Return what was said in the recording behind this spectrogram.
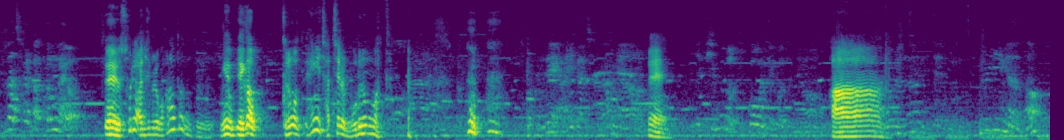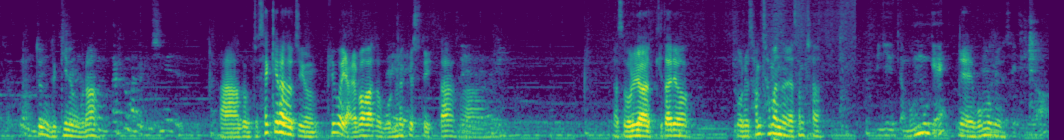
주사 잘 맞던가요? 네 소리 안 지르고 하나도 안 들려. 얘- 얘가 그런 거 행위 자체를 모르는 것 같아 네. 이제 피부도 두꺼워지거든요. 아, 그러면은 이제 좀 풀리면서 조금 좀 느끼는구나. 좀 따끔하게 좀 심해질 수 있어요. 아, 그럼 좀 새끼라서 지금 피부가 얇아가서 못 느낄 수도 있다. 네. 아. 그래서 올려 기다려. 오늘 3차 맞느냐 3차. 이게 일단 몸무게 예, 몸무게. 재게요.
